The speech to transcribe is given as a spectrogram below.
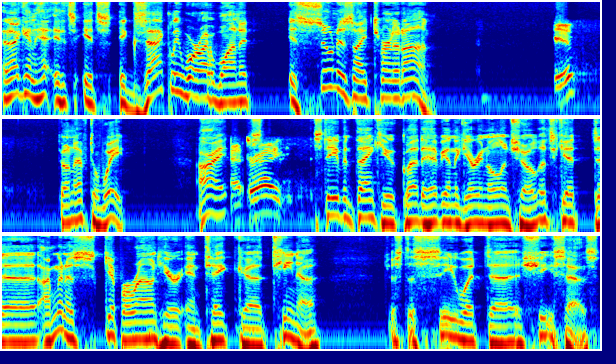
and I can. Ha- it's it's exactly where I want it as soon as I turn it on. Yep. Don't have to wait. All right, That's right. Stephen. Thank you. Glad to have you on the Gary Nolan Show. Let's get. Uh, I'm going to skip around here and take uh, Tina, just to see what uh, she says.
